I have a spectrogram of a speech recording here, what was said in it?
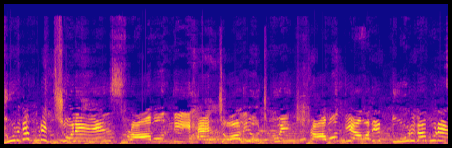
দুর্গাপুরে চলে শ্রাবন্তী। হ্যাঁ টলিউড কুইন শ্রাবন্তী আমাদের দুর্গাপুরের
